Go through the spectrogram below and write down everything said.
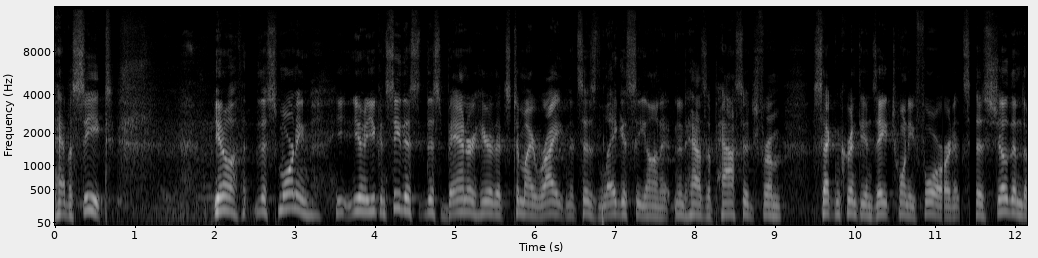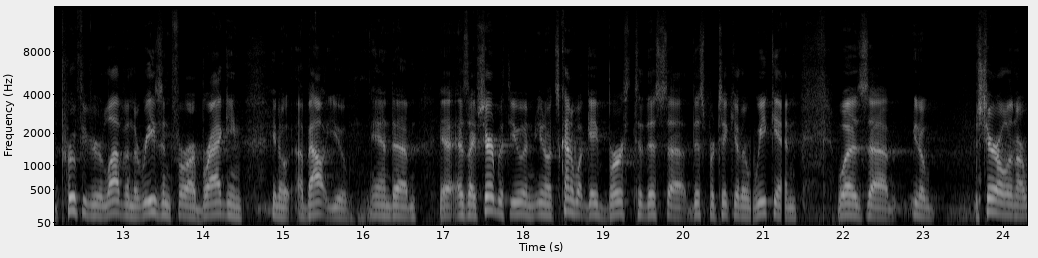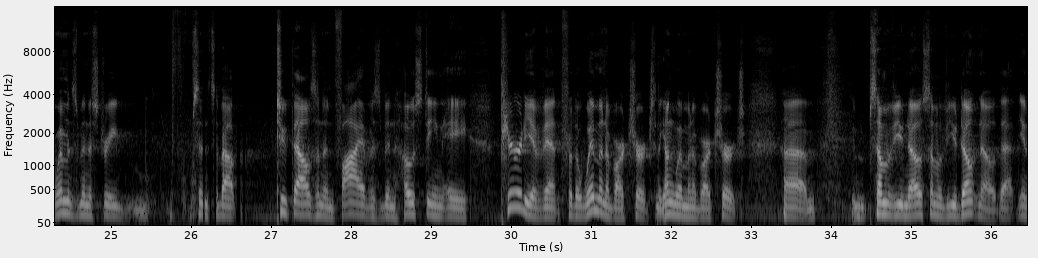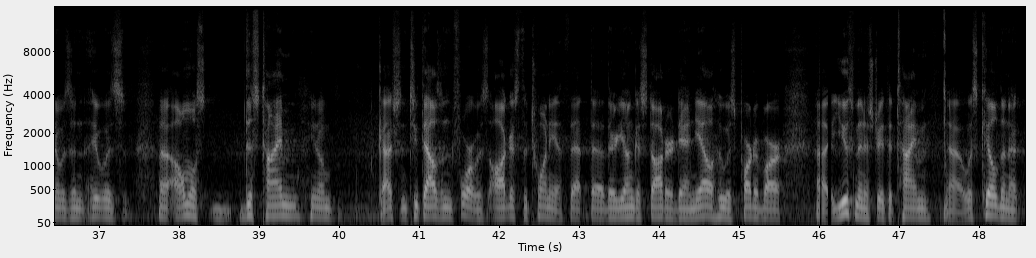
have a seat. You know, this morning, you know, you can see this, this banner here that's to my right, and it says legacy on it, and it has a passage from 2 Corinthians 8.24, and it says, show them the proof of your love and the reason for our bragging, you know, about you. And um, as I've shared with you, and, you know, it's kind of what gave birth to this, uh, this particular weekend was, uh, you know, Sherrill in our women's ministry since about 2005 has been hosting a purity event for the women of our church, and the young women of our church. Um, some of you know, some of you don't know that you know it was, in, it was uh, almost this time, you know, gosh, in 2004, it was August the 20th, that uh, their youngest daughter, Danielle, who was part of our uh, youth ministry at the time, uh, was killed in a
